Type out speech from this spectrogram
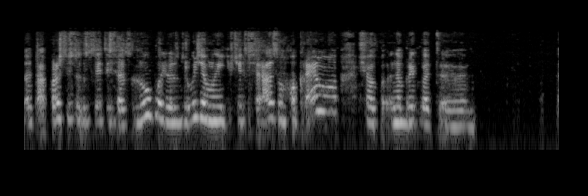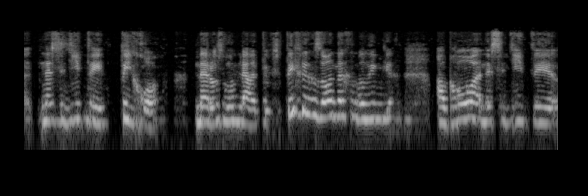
е, так, просто зустрітися з групою, з друзями і вчитися разом окремо, щоб, наприклад, е, не сидіти тихо, не розмовляти в тихих зонах великих, або не сидіти е,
